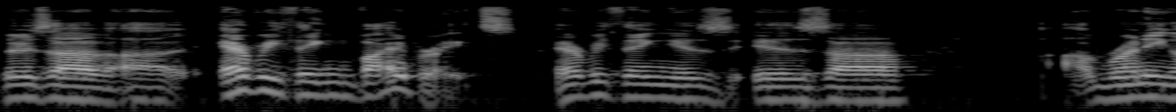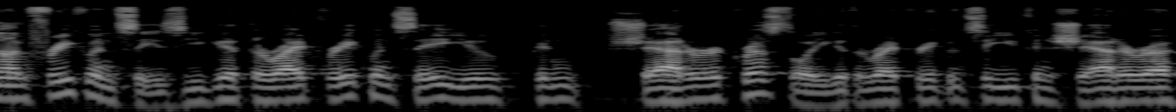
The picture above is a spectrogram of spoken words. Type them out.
there's a, uh, everything vibrates. Everything is, is uh, uh, running on frequencies. You get the right frequency, you can shatter a crystal. You get the right frequency, you can shatter a,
